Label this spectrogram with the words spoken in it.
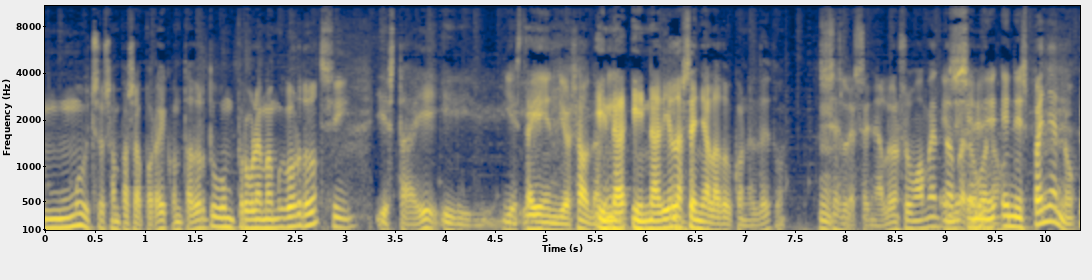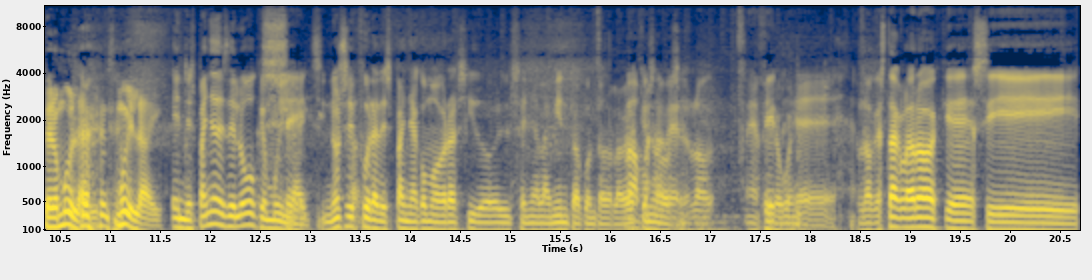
muchos han pasado por ahí. Contador tuvo un problema muy gordo Sí. y está ahí. Y, Y está ahí endiosado y, también. na- y nadie le ha señalado con el dedo. Se le señaló en su momento, En, pero en- bueno. en España no. Pero muy light, muy light. En España, desde luego que muy Sí. light. Si no se fuera de España, ¿cómo habrá sido el señalamiento a contador? La verdad Vamos que no a lo ver, sé. lo- en fin, bueno. eh, lo que está claro es que si,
